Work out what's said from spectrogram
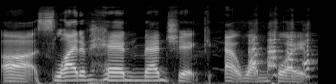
uh, sleight of hand magic at one point.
